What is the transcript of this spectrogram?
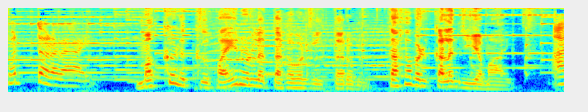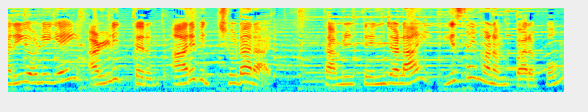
சொற்றொடராய். மக்களுக்கு பயனுள்ள தகவல்கள் தரும் தகவல் களஞ்சியமாய். அரியொளியை அள்ளித்தரும் அறிவுச் சுடராய். தமிழ் தென்றலாய் இசைமணம் பரப்பும்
